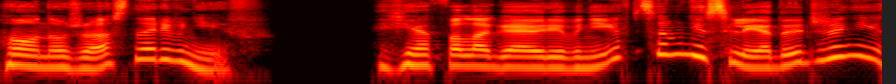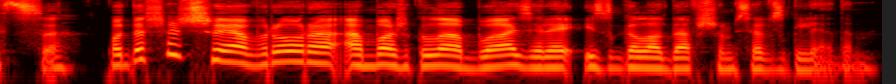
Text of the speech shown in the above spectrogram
«Он ужасно ревнив. «Я полагаю, ревнивцам не следует жениться». Подошедшая Аврора обожгла Базеля изголодавшимся взглядом.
